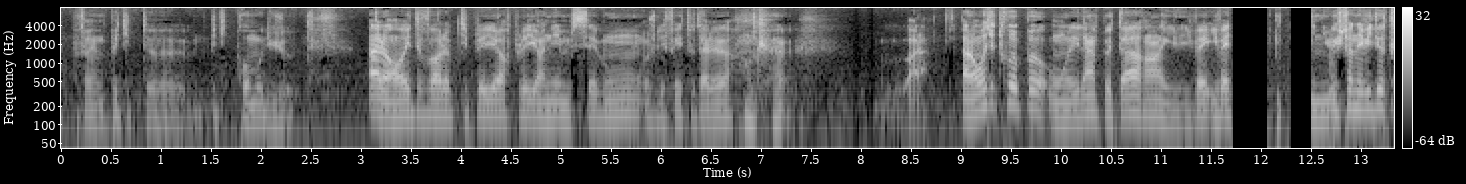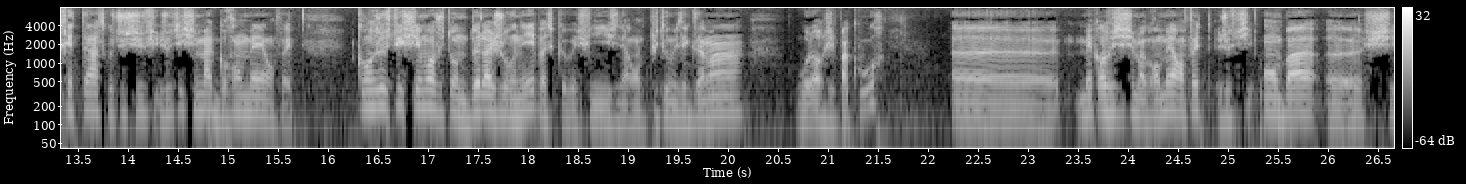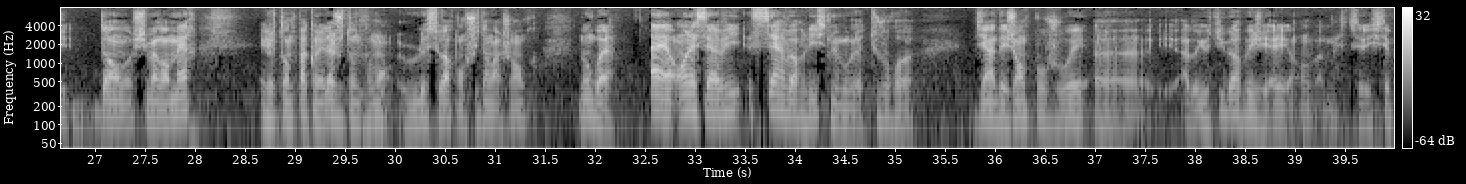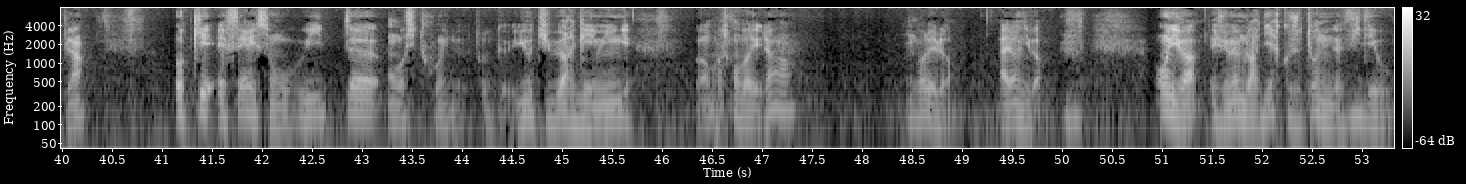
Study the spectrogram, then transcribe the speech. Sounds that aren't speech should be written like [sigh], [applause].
peut faire une petite, une petite promo du jeu. Alors, on va de voir le petit player, player name, c'est bon, je l'ai fait tout à l'heure, [laughs] donc euh, voilà. Alors, on va essayer de trouver un peu, on est là un peu tard, hein, il, va, il va être minuit. Je tourne des vidéos très tard parce que je, suis- chez ma grand-mère en fait. Quand je suis chez moi, je tourne de la journée parce que bah, je finis généralement plutôt mes examens ou alors j'ai pas cours. Euh, mais quand je suis chez ma grand-mère, en fait, je suis en bas euh, chez, chez ma grand-mère et je tourne pas quand elle est là, je tourne vraiment le soir quand je suis dans ma chambre. Donc voilà. Alors, on est servi serveur list, mais bon, il y a toujours euh, bien des gens pour jouer euh, à bah, YouTuber BG. Allez, on va mettre c'est plein. Ok, FR, ils sont 8. euh, On va aussi trouver une truc YouTuber Gaming. Bon, pense qu'on va aller là. hein. On va aller là. Allez, on y va. [laughs] on y va. Et je vais même leur dire que je tourne une vidéo.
